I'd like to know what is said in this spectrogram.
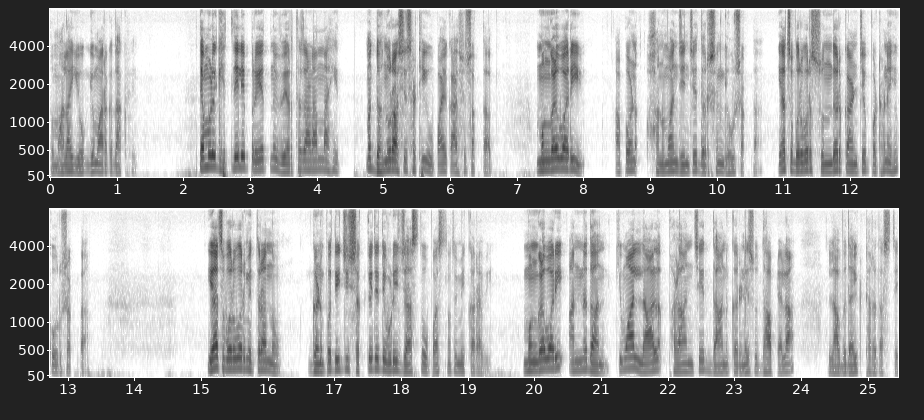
तुम्हाला योग्य मार्ग दाखवेल. त्यामुळे घेतलेले प्रयत्न व्यर्थ जाणार नाहीत. मग धनुराशीसाठी उपाय काय असू शकतात? मंगळवारी आपण हनुमानजींचे दर्शन घेऊ शकता. याचबरोबर सुंदरकांडचे पठणही करू शकता. याचबरोबर मित्रांनो गणपतीची शक्यते तेवढी जास्त उपासना तुम्ही करावी. मंगळवारी अन्नदान किंवा लाल फळांचे दान करणेसुद्धा आपल्याला लाभदायक ठरत असते.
